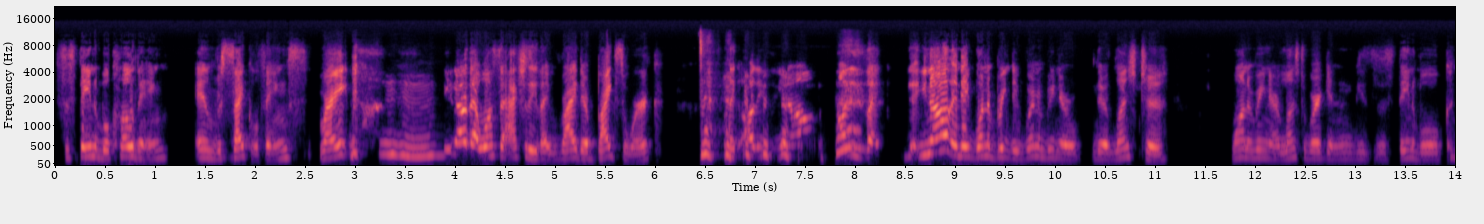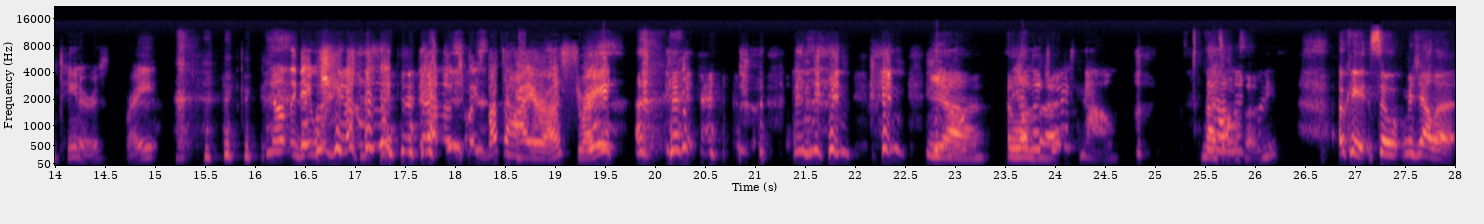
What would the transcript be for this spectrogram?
sustainable clothing and recycle things, right? Mm-hmm. you know, that wants to actually like ride their bikes to work. like all these, you know, all these like you know, and they want to bring they want to bring their their lunch to want to bring their lunch to work in these sustainable containers, right? you know, they, they you know, it's like they have no choice but to hire us, right? and then, and yeah, know, I love have no that. choice now. That's awesome. No okay, so Majella,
